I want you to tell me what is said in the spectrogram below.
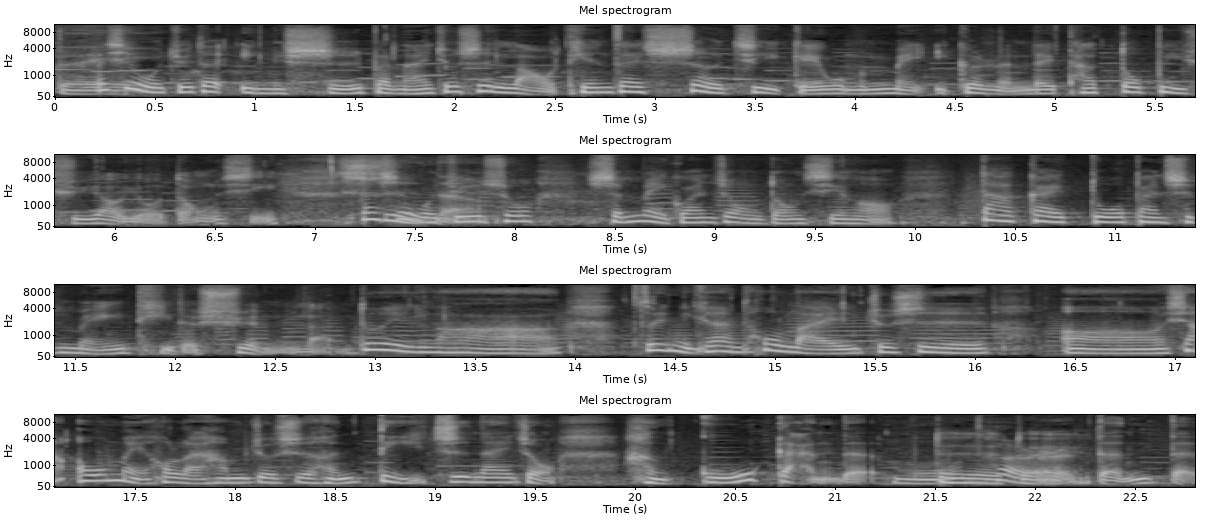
对而且我觉得饮食本来就是老天在设计给我们每一个人类，他都必须要有东西。但是我觉得说审美观这种东西哦，大概多半是媒体的渲染。对啦，所以你看后来就是呃，像欧美后来他们就是很抵制那一种很骨感的模对对对特儿等等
